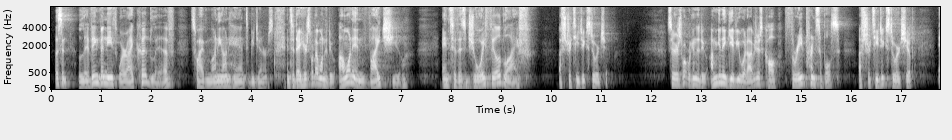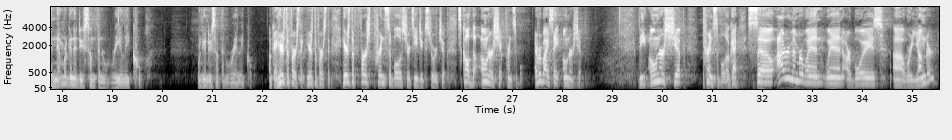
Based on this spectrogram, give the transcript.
Listen, living beneath where I could live so I have money on hand to be generous. And today, here's what I want to do I want to invite you into this joy filled life of strategic stewardship. So here's what we're gonna do I'm gonna give you what I would just call three principles of strategic stewardship, and then we're gonna do something really cool. We're gonna do something really cool. Okay, here's the first thing. Here's the first thing. Here's the first principle of strategic stewardship. It's called the ownership principle. Everybody say ownership. The ownership principle, okay? So I remember when, when our boys uh, were younger,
